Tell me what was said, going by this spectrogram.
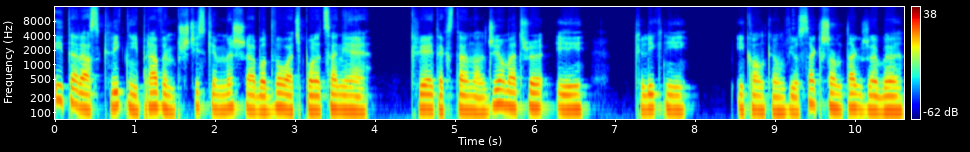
I teraz kliknij prawym przyciskiem myszy, aby odwołać polecenie Create External Geometry i kliknij ikonkę View Section, tak żeby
